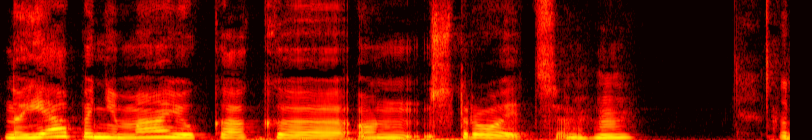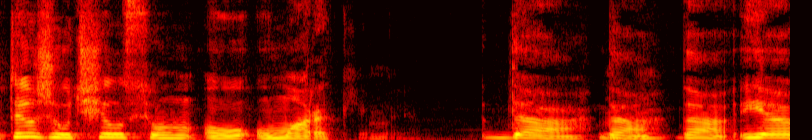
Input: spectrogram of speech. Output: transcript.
Но я понимаю, как э, он строится. Угу. Но ты уже училась у, у, у Мара Киммеля. Да, да, uh-huh. да. Я,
